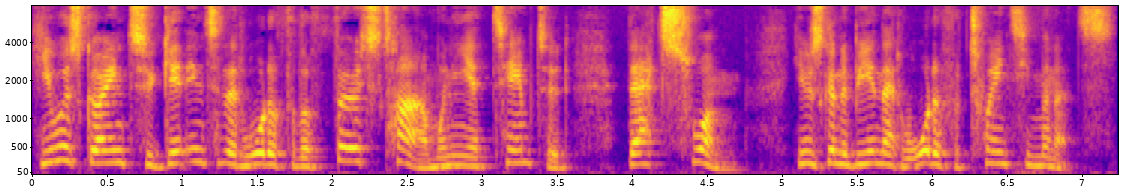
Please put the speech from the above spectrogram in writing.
He was going to get into that water for the first time when he attempted that swim. He was going to be in that water for 20 minutes.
